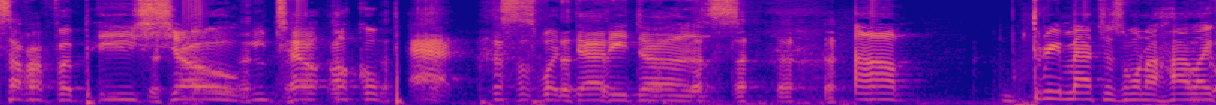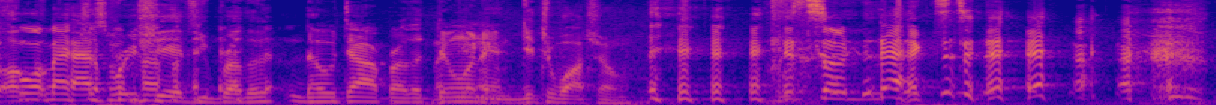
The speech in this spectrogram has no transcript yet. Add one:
Suffer for peace show. You tell Uncle Pat this is what Daddy does. Um, three matches want to highlight. Uncle four Pat matches. wanna- appreciates you, brother. no doubt, brother. Doing it. Get your watch on. so next,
